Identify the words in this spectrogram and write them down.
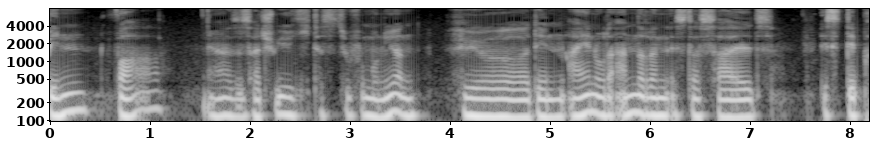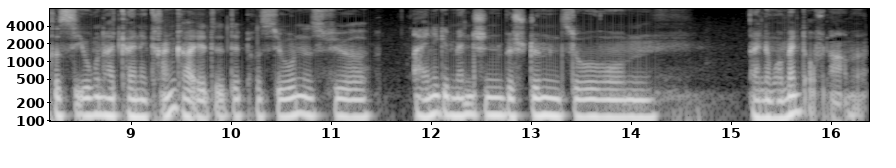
bin, war. Ja, es ist halt schwierig, das zu formulieren. Für den einen oder anderen ist das halt, ist Depression halt keine Krankheit. Depression ist für einige Menschen bestimmt so ähm, eine Momentaufnahme.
